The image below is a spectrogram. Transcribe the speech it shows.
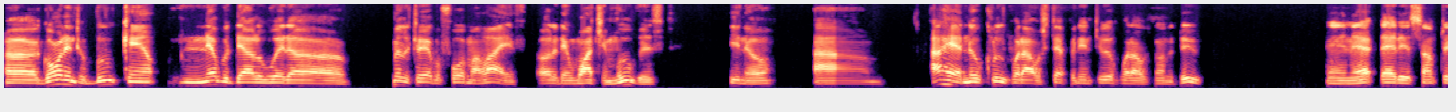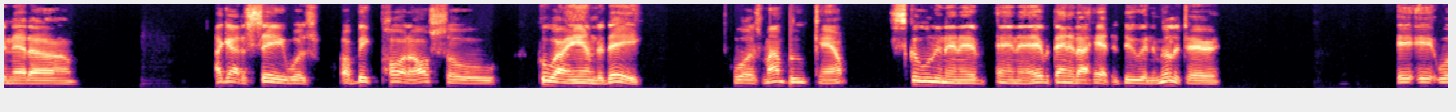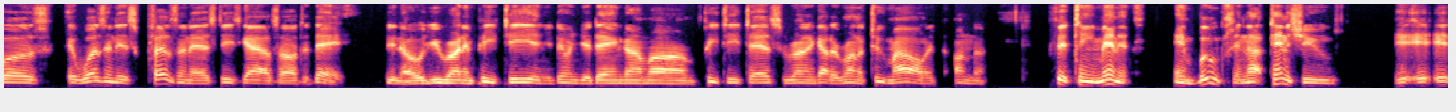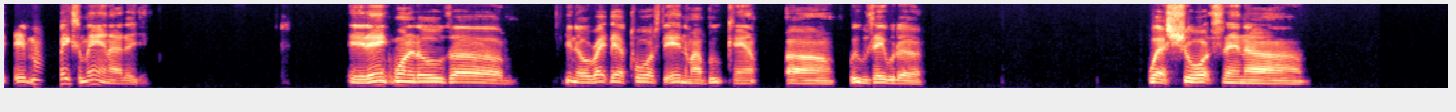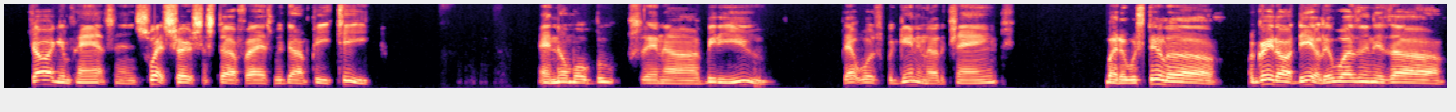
Uh, going into boot camp, never dealt with uh, military before in my life, other than watching movies. You know, um, I had no clue what I was stepping into, and what I was going to do, and that that is something that um, I got to say was a big part also who I am today was my boot camp, schooling, and and everything that I had to do in the military. It, it was it wasn't as pleasant as these guys are today. You know, you running PT and you're doing your dang um, PT test, running got to run a two mile on the 15 minutes in boots and not tennis shoes. It, it, it makes a man out of you it ain't one of those um, you know right there towards the end of my boot camp um, we was able to wear shorts and uh, jogging pants and sweatshirts and stuff as we done pt and no more boots and uh, BDU. That was beginning of the change, but it was still a a great ordeal. It wasn't as uh,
